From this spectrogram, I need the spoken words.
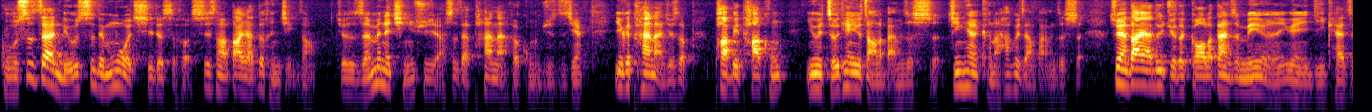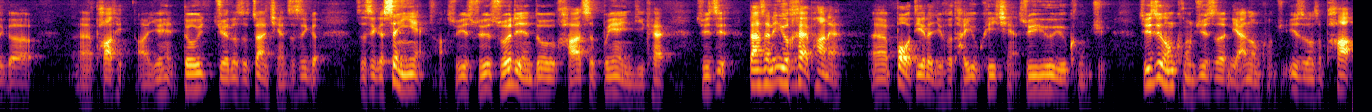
股市在牛市的末期的时候，实际上大家都很紧张，就是人们的情绪啊是在贪婪和恐惧之间。一个贪婪就是怕被踏空，因为昨天又涨了百分之十，今天可能还会涨百分之十。虽然大家都觉得高了，但是没有人愿意离开这个呃 party 啊，因为都觉得是赚钱，这是一个这是一个盛宴啊，所以所有所有的人都还是不愿意离开。所以这但是呢又害怕呢，呃暴跌了以后他又亏钱，所以又有恐惧。所以这种恐惧是两种恐惧，一种是怕。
